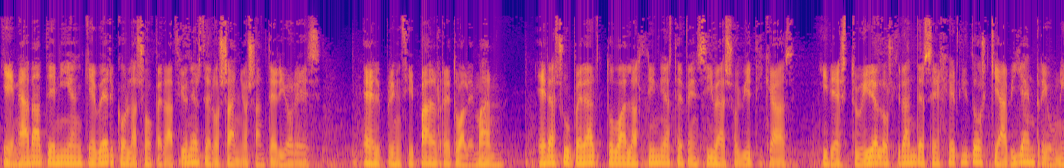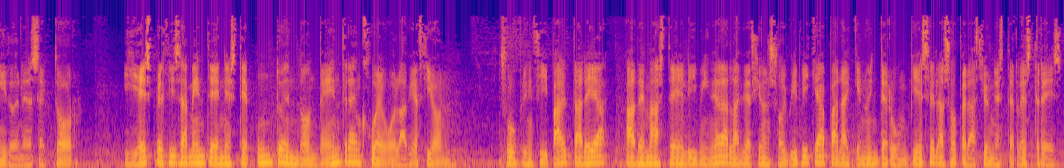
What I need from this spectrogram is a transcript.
que nada tenían que ver con las operaciones de los años anteriores. El principal reto alemán era superar todas las líneas defensivas soviéticas y destruir a los grandes ejércitos que habían reunido en el sector. Y es precisamente en este punto en donde entra en juego la aviación. Su principal tarea, además de eliminar a la aviación soviética para que no interrumpiese las operaciones terrestres,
